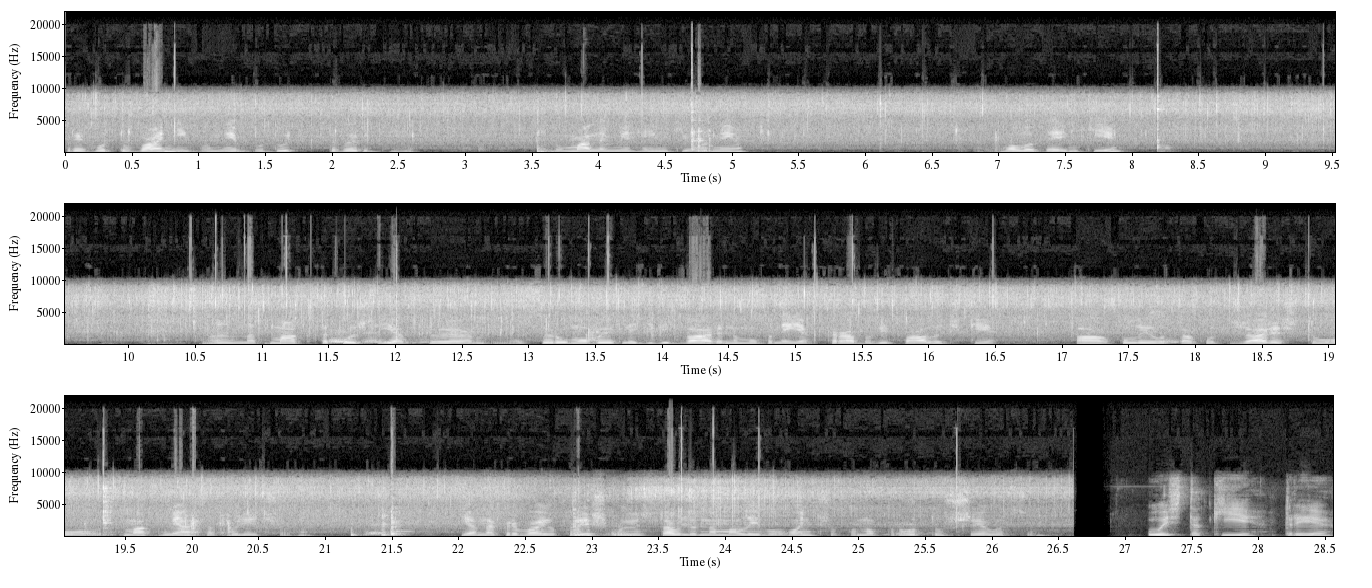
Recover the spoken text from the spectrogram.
приготуванні вони будуть тверді. У мене м'ягенькі вони молоденькі. Е, На смак також як е, в сирому вигляді відвареному, вони як крабові палички, а коли отак от жариш, то смак м'яса курячого. Я накриваю кришкою, ставлю на малий вогонь, щоб воно протушилося. Ось такі три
